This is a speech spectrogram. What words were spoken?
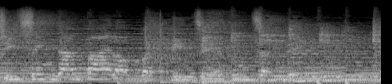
似圣诞快乐，不变这般真美。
